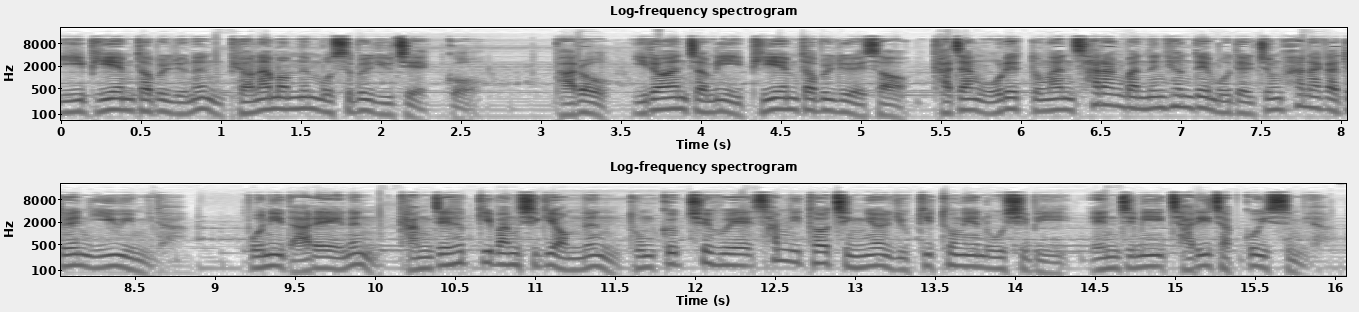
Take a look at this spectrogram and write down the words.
이 BMW는 변함없는 모습을 유지했고 바로 이러한 점이 BMW에서 가장 오랫동안 사랑받는 현대 모델 중 하나가 된 이유입니다. 보닛 아래에는 강제 흡기 방식이 없는 동급 최후의 3리터 직렬 6기통 N52 엔진이 자리 잡고 있으며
